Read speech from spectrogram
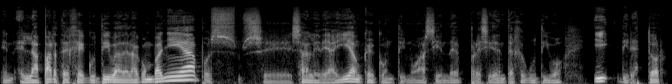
en, la parte ejecutiva de la compañía, pues se sale de ahí, aunque continúa siendo presidente ejecutivo y director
